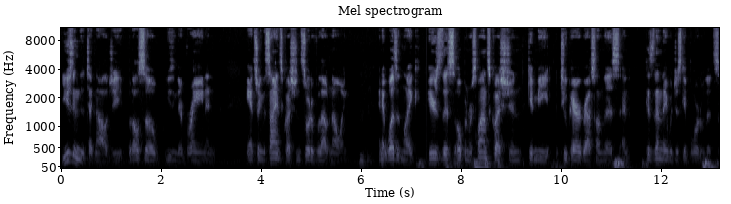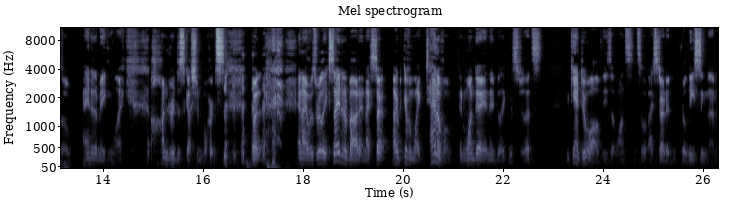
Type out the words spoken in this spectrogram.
using the technology, but also using their brain and answering the science question sort of without knowing. Mhm. And it wasn't like, here's this open response question, give me two paragraphs on this, and because then they would just get bored with it. So I ended up making like a hundred discussion boards, but and I was really excited about it. And I start, I would give them like ten of them in one day, and they'd be like, "Mister, that's we can't do all of these at once." And so I started releasing them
